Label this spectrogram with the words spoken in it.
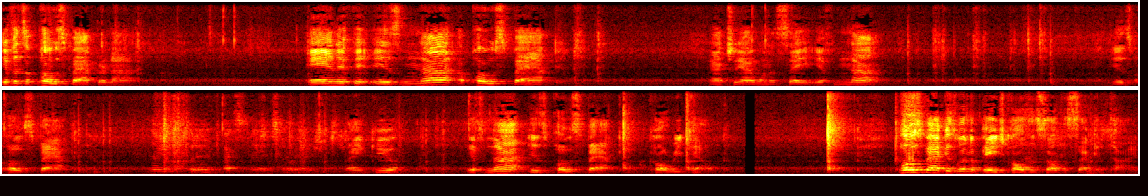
if it's a postback or not. And if it is not a postback, actually I want to say if not is postback. No, you put an exclamation. Thank you. If not is postback, call recalc. Postback is when the page calls itself a second time.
